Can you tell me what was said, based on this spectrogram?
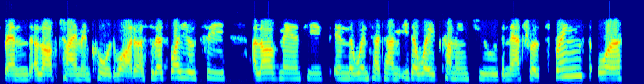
spend a lot of time in cold water. So that's why you'll see a lot of manatees in the wintertime either way coming to the natural springs or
